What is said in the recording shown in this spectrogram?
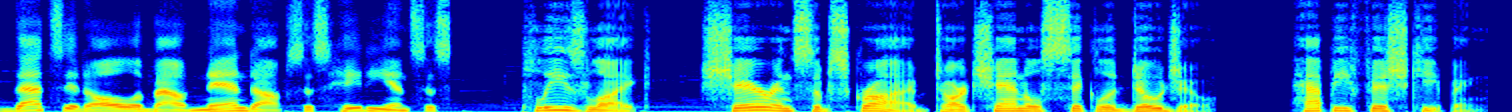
That's it all about Nandopsis haitiensis. Please like, Share and subscribe to our channel Cichlid Dojo. Happy fish keeping.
